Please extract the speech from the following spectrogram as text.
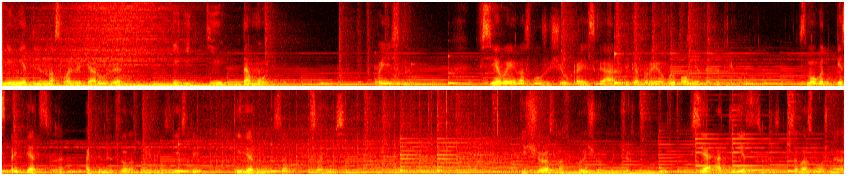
немедленно сложить оружие и идти домой. Поясню. Все военнослужащие украинской армии, которые выполнят это требование, смогут беспрепятственно покинуть зону боевых действий и вернуться к своим семьям. Еще раз настойчиво подчеркну. Вся ответственность за возможное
